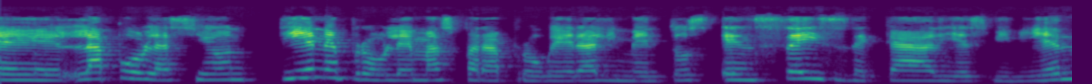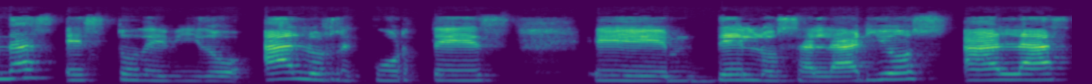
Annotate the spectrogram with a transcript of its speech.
eh, la población tiene problemas para proveer alimentos en seis de cada diez viviendas, esto debido a los recortes eh, de los salarios, a las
